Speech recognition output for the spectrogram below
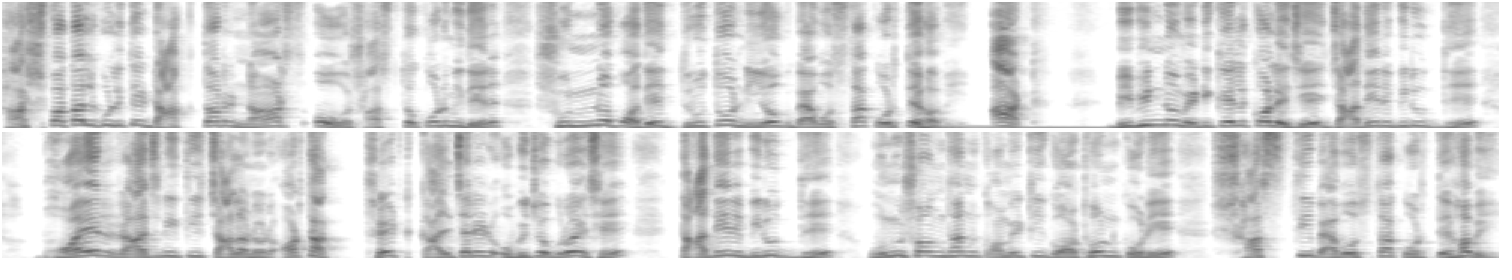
হাসপাতালগুলিতে ডাক্তার, নার্স ও স্বাস্থ্যকর্মীদের শূন্য পদে দ্রুত নিয়োগ ব্যবস্থা করতে হবে। আট, বিভিন্ন মেডিকেল কলেজে যাদের বিরুদ্ধে ভয়ের রাজনীতি চালানোর অর্থাৎ থ্রেট কালচারের অভিযোগ রয়েছে, তাদের বিরুদ্ধে অনুসন্ধান কমিটি গঠন করে শাস্তি ব্যবস্থা করতে হবে।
